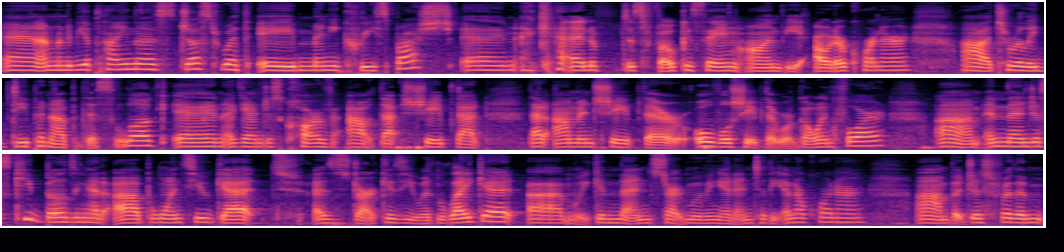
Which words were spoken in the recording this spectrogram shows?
and I'm going to be applying this just with a mini crease brush, and again, just focusing on the outer corner uh, to really deepen up this look, and again, just carve out that shape, that, that almond shape, that oval shape that we're going for, um, and then just keep building it up. Once you get as dark as you would like it, um, we can then start moving it into the inner corner, um, but just for the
